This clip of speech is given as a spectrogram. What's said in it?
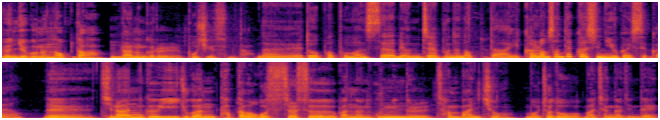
면죄부는 없다라는 음. 글을 보시겠습니다. 네, 에도 퍼포먼스 면제부는 없다. 이 칼럼 선택하신 이유가 있을까요? 네, 지난 그 2주간 답답하고 스트레스 받는 국민들 음. 참 많죠. 뭐 저도 마찬가지인데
